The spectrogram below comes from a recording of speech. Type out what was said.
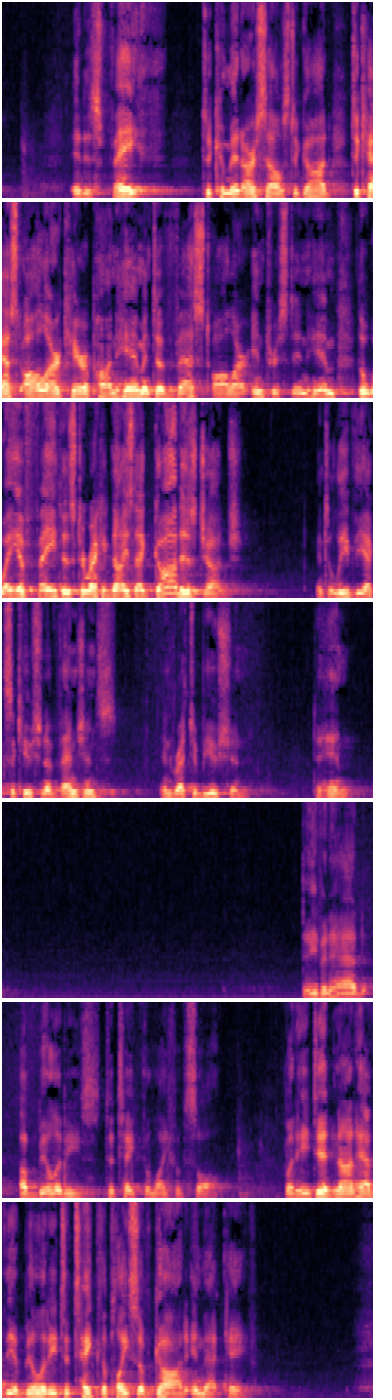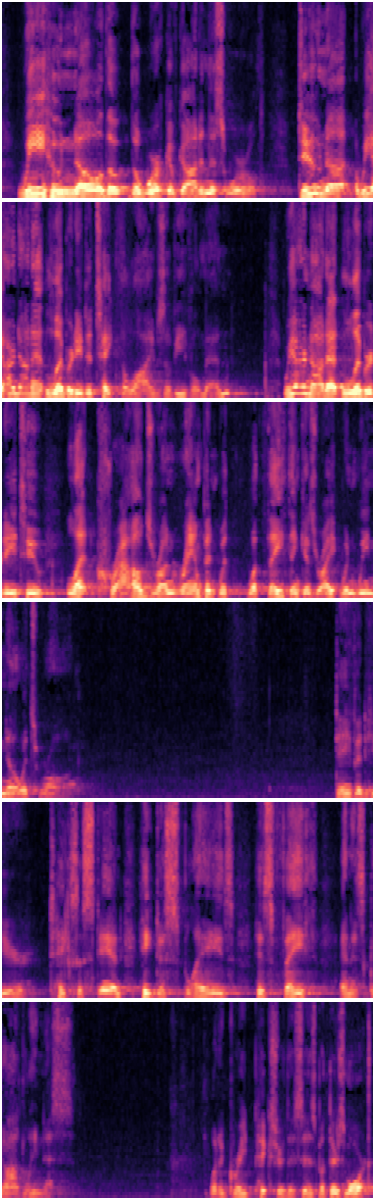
It is faith to commit ourselves to God, to cast all our care upon Him, and to vest all our interest in Him. The way of faith is to recognize that God is judge and to leave the execution of vengeance and retribution to Him. David had abilities to take the life of Saul, but he did not have the ability to take the place of God in that cave. We who know the, the work of God in this world do not, we are not at liberty to take the lives of evil men. We are not at liberty to let crowds run rampant with what they think is right when we know it's wrong. David here takes a stand. He displays his faith and his godliness. What a great picture this is, but there's more.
